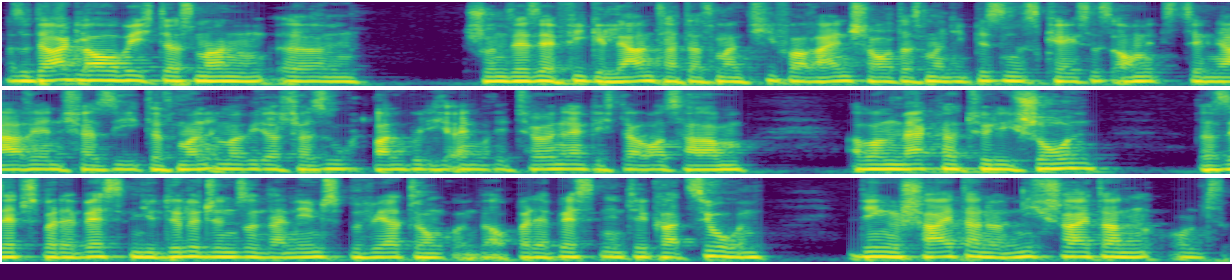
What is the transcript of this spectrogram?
Also da glaube ich, dass man ähm, schon sehr, sehr viel gelernt hat, dass man tiefer reinschaut, dass man die Business Cases auch mit Szenarien versieht, dass man immer wieder versucht, wann will ich einen Return endlich daraus haben. Aber man merkt natürlich schon, dass selbst bei der besten Due Diligence, Unternehmensbewertung und auch bei der besten Integration Dinge scheitern und nicht scheitern und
